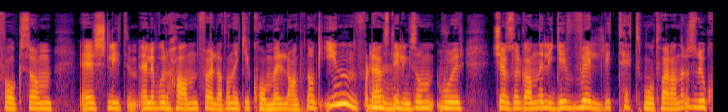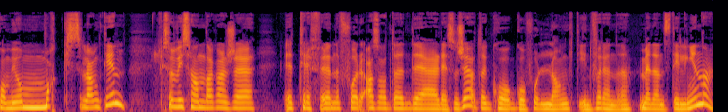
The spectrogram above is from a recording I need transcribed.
folk som eh, sliter Eller hvor han føler at han ikke kommer langt nok inn. For det er en Mhm. stilling som, hvor kjønnsorganene ligger veldig tett mot hverandre, så du kommer jo maks langt inn. Så hvis han da kanskje eh, treffer henne for Altså at det, det er det som skjer, at det går går for langt inn for henne med den stillingen, da.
